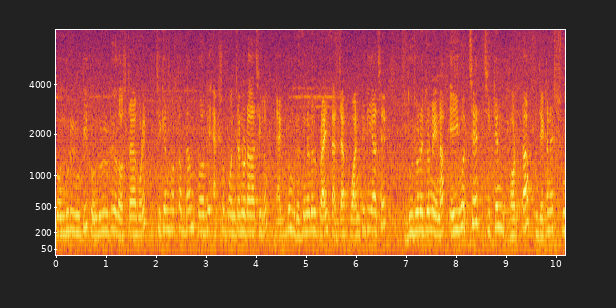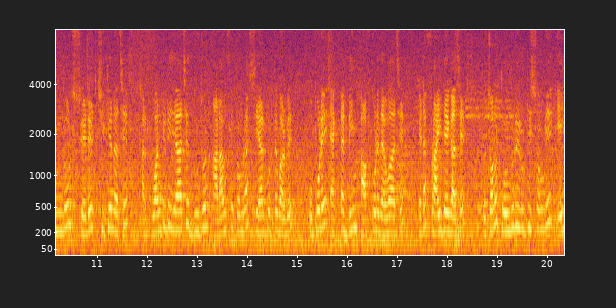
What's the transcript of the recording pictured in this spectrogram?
তন্দুরি রুটি। তন্দুরি রুটিও দশ টাকা করে। চিকেন ভর্তার দাম প্রবলি একশো পঞ্চান্ন টাকা ছিল। একদম রিজনেবল প্রাইস আর যা কোয়ান্টিটি আছে, দুজনের জন্য এনাফ এই হচ্ছে চিকেন ভর্তা, যেখানে সুন্দর শেডেড চিকেন আছে। আর কোয়ান্টিটি যা আছে, দুজন আরামসে তোমরা শেয়ার করতে পারবে। ওপরে একটা ডিম হাফ করে দেওয়া আছে। এটা ফ্রাইড এগ আছে। তো চলো তন্দুরি রুটির সঙ্গে এই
